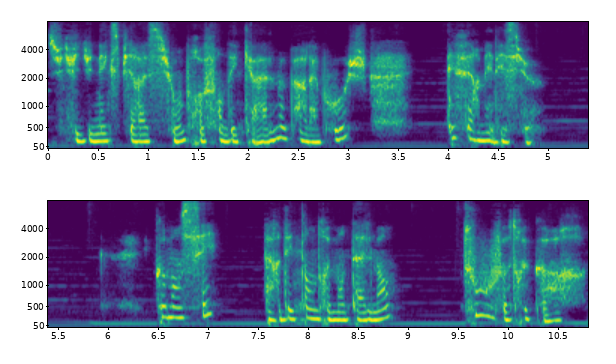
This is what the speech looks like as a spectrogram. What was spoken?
suivie d'une expiration profonde et calme par la bouche, et fermez les yeux. Commencez par détendre mentalement tout votre corps.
